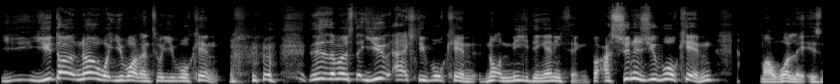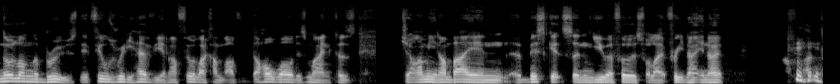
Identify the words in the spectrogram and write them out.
You, you don't know what you want until you walk in. this is the most that you actually walk in not needing anything. But as soon as you walk in, my wallet is no longer bruised. It feels really heavy, and I feel like I'm I've, the whole world is mine. Because, do you know what I mean? I'm buying uh, biscuits and UFOs for like three ninety nine.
